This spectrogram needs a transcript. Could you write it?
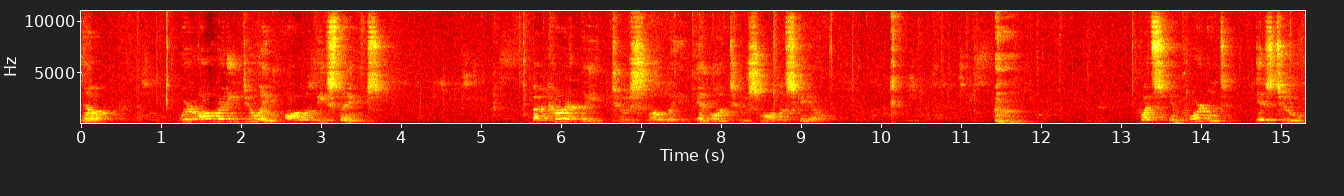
Now, we're already doing all of these things, but currently too slowly and on too small a scale. What's important is to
